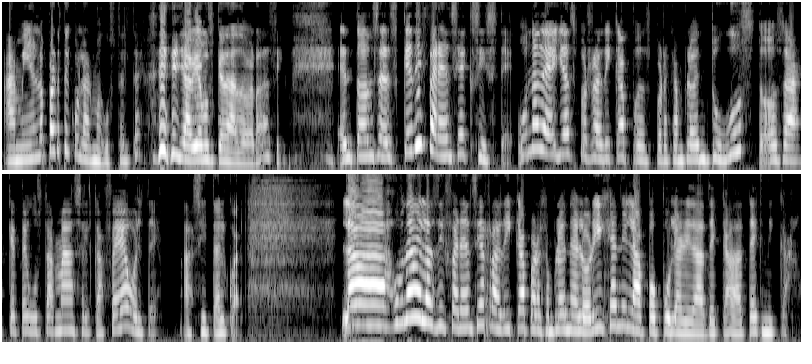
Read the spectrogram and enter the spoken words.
A mí en lo particular me gusta el té. ya habíamos quedado, ¿verdad? Sí. Entonces, ¿qué diferencia existe? Una de ellas, pues, radica, pues, por ejemplo, en tu gusto. O sea, ¿qué te gusta más, el café o el té? Así tal cual. La, una de las diferencias radica, por ejemplo, en el origen y la popularidad de cada técnica.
